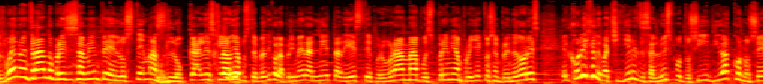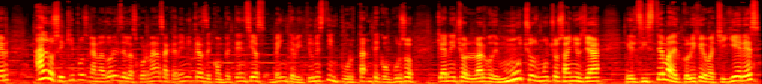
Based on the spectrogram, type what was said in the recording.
Pues bueno, entrando precisamente en los temas locales, Claudia, pues te platico la primera neta de este programa, pues premian proyectos emprendedores. El Colegio de Bachilleres de San Luis Potosí dio a conocer a los equipos ganadores de las jornadas académicas de competencias 2021, este importante concurso que han hecho a lo largo de muchos, muchos años ya el sistema del Colegio de Bachilleres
